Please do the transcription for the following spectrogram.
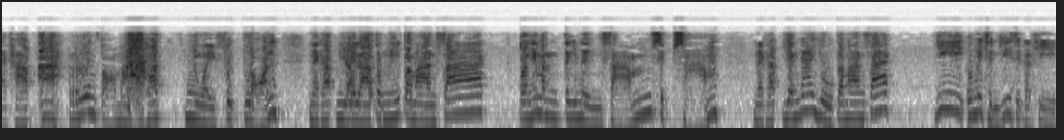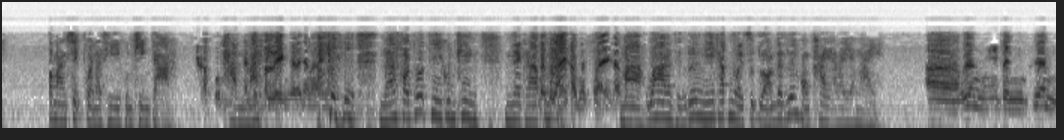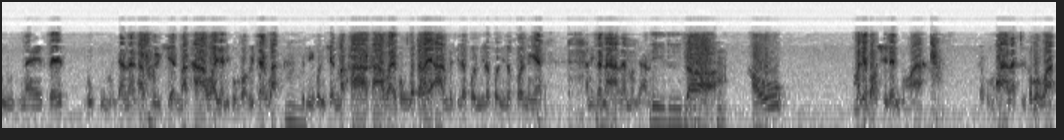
นะครับ อะเรื่องต่อมาครับ หน่วยฝึกหลอนนะครับ มีเวลาตรงนี้ประมาณสักตอนนี้มันตีหนึ่งสามสิบสามนะครับ ยังได้อยู่ประมาณสักยี่เออไม่ถึงยี่สิบนาที ประมาณสิบกว่านาทีคุณคิงจ๋าครับผมทันไหมเป็นมะเร็งอะไรกันนะนะขอโทษทีคุณคิงนะครับไม่เป็นไรครับไม่เป็นไรครับ มาว่ากันถึงเรื่องนี้ครับ หน่วยฝึกหลอนเป็นเรื่องของใครอะไรยังไงอ่าเรื่องนี้เป็นเพื่อนในเฟซ บุ๊กเหมือนกันนะครับครับ คือเขียนมาคาไว้อย่างที่ผมบอกพี่แจ็คว่าอืมจะมีคนเขียนมาคาคาไว้ผมก็จะไล่อ่านไปทีละคนทีละคนทีละคนอย่างเงี้ย อันนี้ก็นานแล้วเหมือนกันดีดีดีก็ฮะเขาไม่ได้บอกชื่อเล่นผมมาครับแต่ผมอ่านแล้วคือเขาบอกว่า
